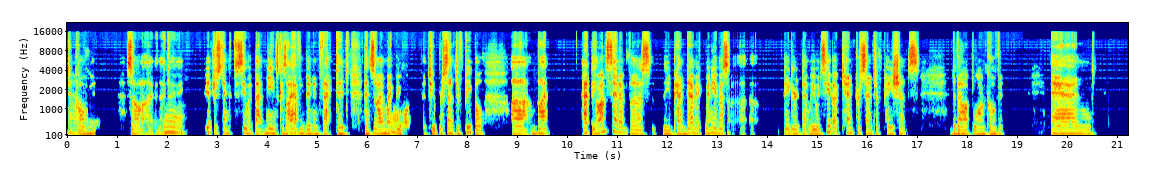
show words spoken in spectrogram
to wow. COVID. So uh, yeah. interesting to see what that means because I haven't been infected. And so I might yeah. be one of the 2% of people. Uh, but at the onset of the, the pandemic, many of us uh, uh figured that we would see about 10% of patients develop long COVID. And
